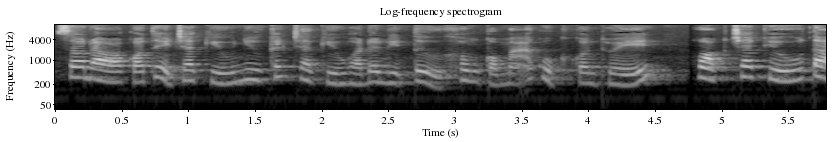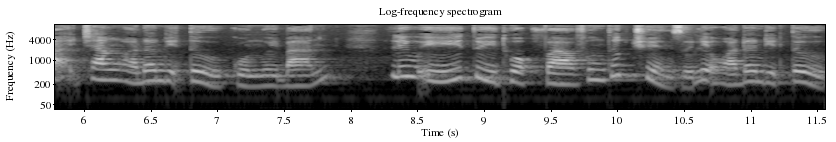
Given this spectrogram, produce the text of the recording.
Do đó có thể tra cứu như cách tra cứu hóa đơn điện tử không có mã của cơ quan thuế hoặc tra cứu tại trang hóa đơn điện tử của người bán. Lưu ý tùy thuộc vào phương thức chuyển dữ liệu hóa đơn điện tử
